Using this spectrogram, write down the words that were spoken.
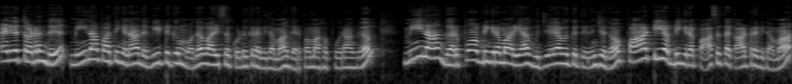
அண்ட் இதை தொடர்ந்து மீனா பார்த்தீங்கன்னா அந்த வீட்டுக்கு மொத வாரிசை கொடுக்குற விதமாக கர்ப்பமாக போகிறாங்க மீனா கர்ப்பம் அப்படிங்கிற மாதிரியா விஜயாவுக்கு தெரிஞ்சதும் பாட்டி அப்படிங்கிற பாசத்தை காட்டுற விதமாக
